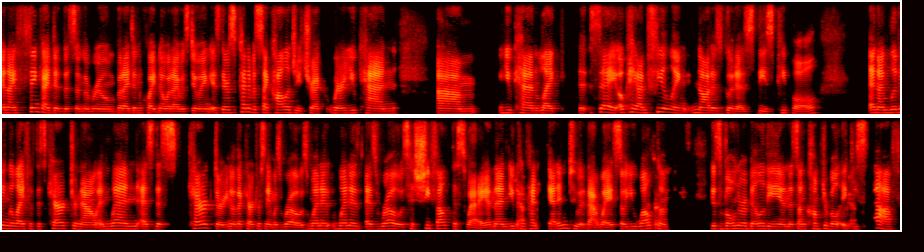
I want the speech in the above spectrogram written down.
and I think I did this in the room, but I didn't quite know what I was doing. Is there's kind of a psychology trick where you can, um, you can like say, okay, I'm feeling not as good as these people, and I'm living the life of this character now. And when, as this character, you know, that character's name was Rose. When it, when as, as Rose has she felt this way, and then you yeah. can kind of get into it that way. So you welcome this vulnerability and this uncomfortable, icky yeah. stuff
